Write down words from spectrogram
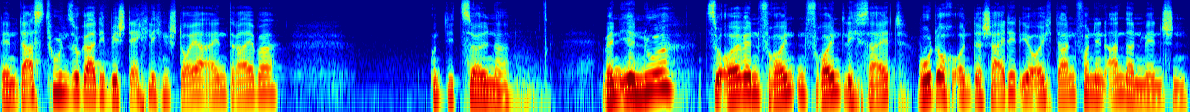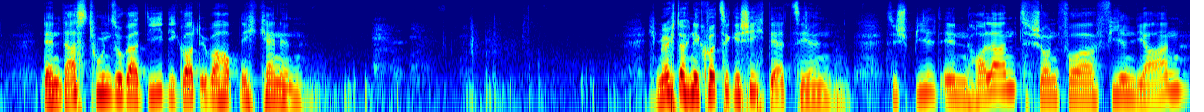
Denn das tun sogar die bestechlichen Steuereintreiber und die Zöllner. Wenn ihr nur zu euren Freunden freundlich seid, wodurch unterscheidet ihr euch dann von den anderen Menschen? Denn das tun sogar die, die Gott überhaupt nicht kennen. Ich möchte euch eine kurze Geschichte erzählen. Sie spielt in Holland schon vor vielen Jahren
